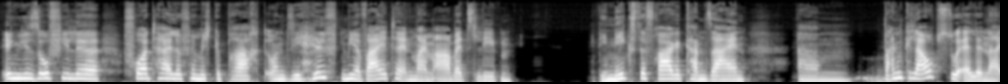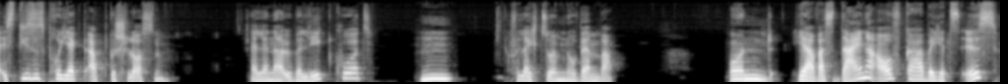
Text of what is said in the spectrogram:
irgendwie so viele Vorteile für mich gebracht und sie hilft mir weiter in meinem Arbeitsleben. Die nächste Frage kann sein, ähm, wann glaubst du, Elena, ist dieses Projekt abgeschlossen? Elena überlegt kurz, hm, vielleicht so im November. Und ja, was deine Aufgabe jetzt ist,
